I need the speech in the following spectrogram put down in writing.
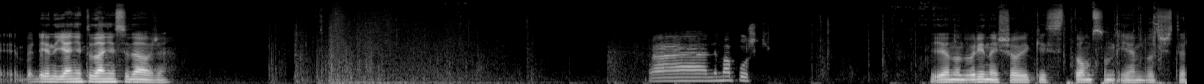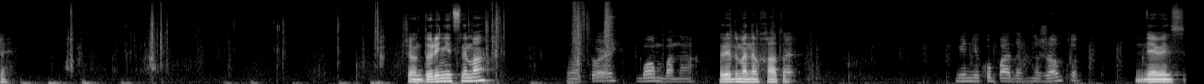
Е, Блін, я ні туди, ні сюди вже. А, нема пушки. Я на дворі знайшов якийсь Томпсон і М24. Що, на дворі ніц нема? На той. Бомба на. Ходи до мене в хату. Е. Він яку падав на жовту. Ні, він. с-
